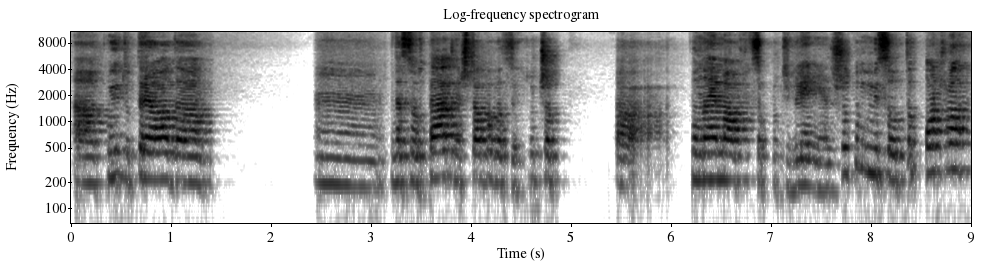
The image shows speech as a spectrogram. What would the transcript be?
а, които трябва да, да се оставят нещата да се случат а, по най-малко съпротивление. Защото мисълта почва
